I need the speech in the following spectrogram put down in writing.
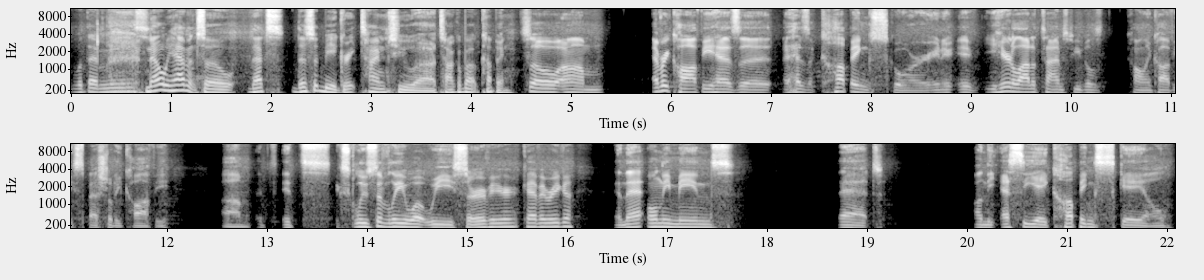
what that means? No, we haven't. So that's this would be a great time to uh, talk about cupping. So, um, every coffee has a has a cupping score, and if you hear a lot of times people calling coffee specialty coffee, um, it's, it's exclusively what we serve here, Cafe Rica, and that only means that on the SCA cupping scale,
